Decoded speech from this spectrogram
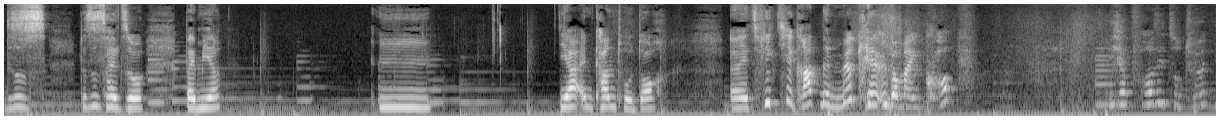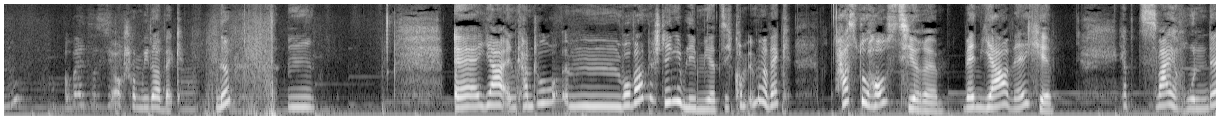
Das ist, das ist halt so bei mir. Mm, ja, Encanto, doch. Äh, jetzt fliegt hier gerade eine Mücke über meinen Kopf. Ich habe vor, sie zu töten. Aber jetzt ist sie auch schon wieder weg. Ne? Mm. Äh, ja, Encanto. Ähm, wo waren wir stehen geblieben jetzt? Ich komme immer weg. Hast du Haustiere? Wenn ja, welche? Ich habe zwei Hunde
